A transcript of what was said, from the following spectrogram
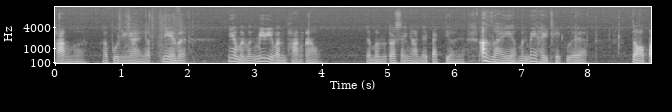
พังเหรอครับพูดง่ายๆครับเนี่ยเห็นไหมเนี่ยเหมือนมันไม่มีวันพังเอา แต่มันก็ใช้งานได้แป๊บเดียวเนี่ยอะไรอะมันไม่ไฮเทคเลยอะต่อไป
